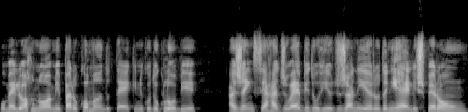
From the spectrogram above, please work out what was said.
o melhor nome para o comando técnico do clube. Agência Rádio Web do Rio de Janeiro, Daniela Esperon.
